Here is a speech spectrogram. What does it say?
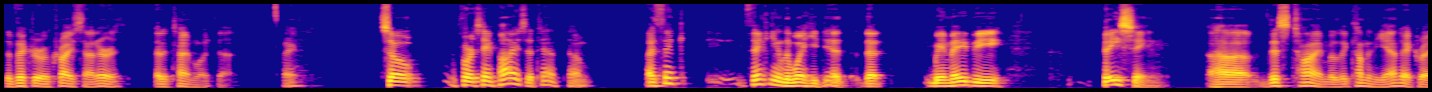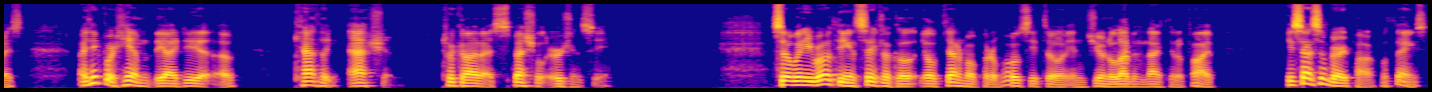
the vicar of Christ on earth at a time like that. Right? So for St. Pius X, um, I think thinking the way he did, that we may be facing uh, this time of the coming of the Antichrist, I think for him the idea of Catholic action took on a special urgency. So when he wrote the encyclical Il Fermo Proposito in June 11, 1905, he said some very powerful things.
